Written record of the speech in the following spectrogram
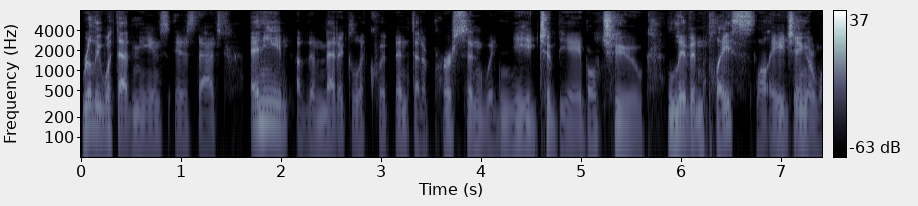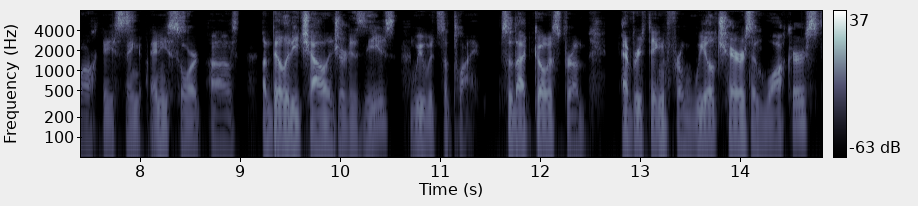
Really, what that means is that any of the medical equipment that a person would need to be able to live in place while aging or while facing any sort of ability challenge or disease, we would supply. So that goes from everything from wheelchairs and walkers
